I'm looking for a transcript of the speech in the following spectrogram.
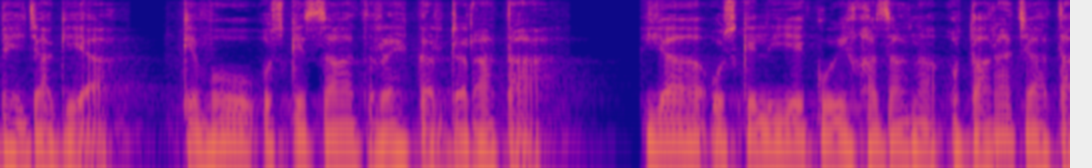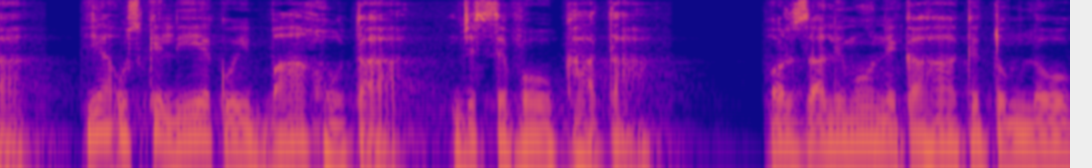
بھیجا گیا کہ وہ اس کے ساتھ رہ کر ڈراتا، یا اس کے لیے کوئی خزانہ اتارا جاتا، یا اس کے لیے کوئی باغ ہوتا جس سے وہ کھاتا۔ اور ظالموں نے کہا کہ تم لوگ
